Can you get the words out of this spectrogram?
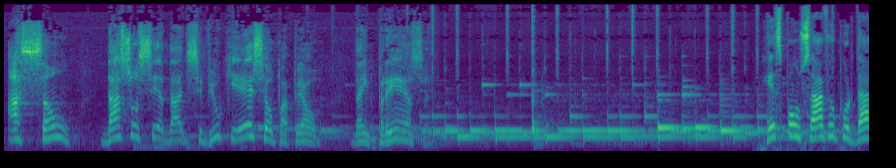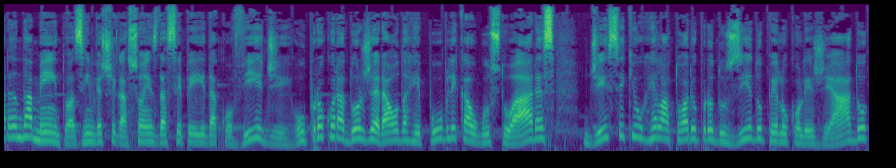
ação da sociedade civil, que esse é o papel da imprensa. Responsável por dar andamento às investigações da CPI da Covid, o Procurador-Geral da República, Augusto Aras, disse que o relatório produzido pelo colegiado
